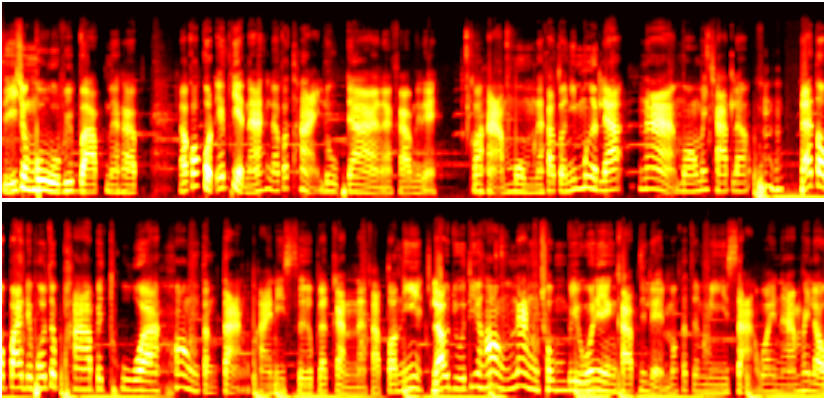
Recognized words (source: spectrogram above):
สีชมพูวิบวับนะครับ แล้วก็กด F7 นะ แล้วก็ถ่ายรูปได้นะครับนี่เลยก็หามุมนะครับ ตอนนี้มืดแล้ว หน้ามองไม่ชัดแล้ว และต่อไปเดี๋ยวผมจะพาไปทัวร์ห้องต่างๆ ภายในเซิร์ฟแล้วกันนะครับ ตอนนี้เราอยู่ที่ห้องนั่งชมวิวนั่นเองครับ นี่เลยมันก็จะมีสระว่ายน้ำให้เรา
